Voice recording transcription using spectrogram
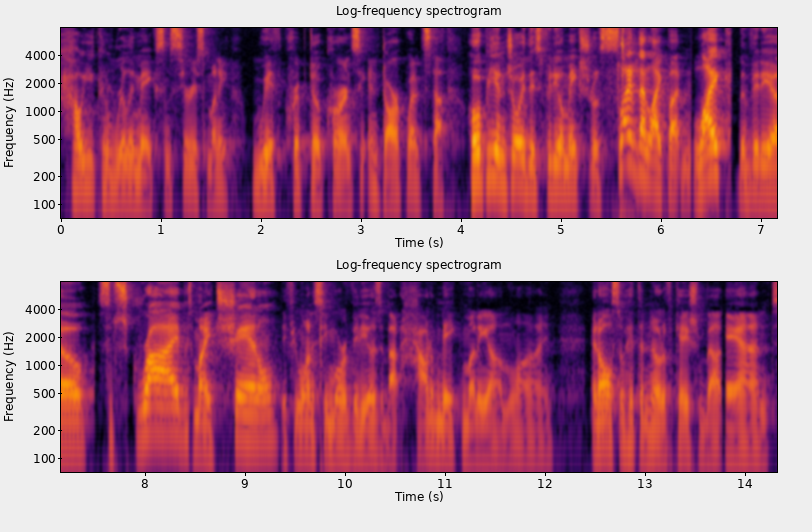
how you can really make some serious money with cryptocurrency and dark web stuff. Hope you enjoyed this video. Make sure to slam that like button, like the video, subscribe to my channel if you want to see more videos about how to make money online and also hit the notification bell and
